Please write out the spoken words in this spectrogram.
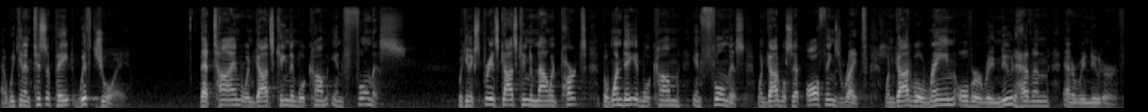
And we can anticipate with joy that time when God's kingdom will come in fullness. We can experience God's kingdom now in part, but one day it will come in fullness when God will set all things right, when God will reign over a renewed heaven and a renewed earth.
